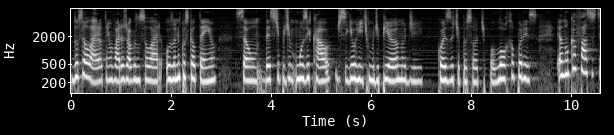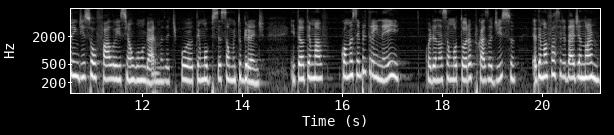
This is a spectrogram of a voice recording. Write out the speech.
do celular. Eu tenho vários jogos no celular. Os únicos que eu tenho são desse tipo de musical, de seguir o ritmo, de piano, de coisas do tipo. Eu sou, tipo, louca por isso. Eu nunca faço stream disso ou falo isso em algum lugar, mas é tipo, eu tenho uma obsessão muito grande. Então eu tenho uma. Como eu sempre treinei coordenação motora por causa disso, eu tenho uma facilidade enorme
